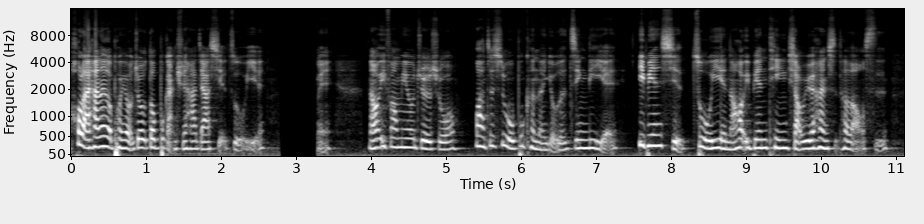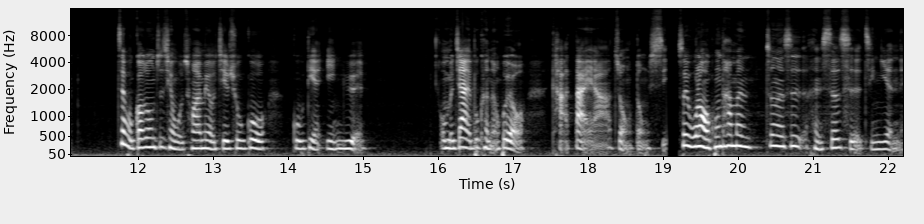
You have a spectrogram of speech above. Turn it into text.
后来他那个朋友就都不敢去他家写作业，对，然后一方面又觉得说，哇，这是我不可能有的经历耶！一边写作业，然后一边听小约翰史特劳斯。在我高中之前，我从来没有接触过古典音乐，我们家也不可能会有卡带啊这种东西，所以我老公他们真的是很奢侈的经验呢。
